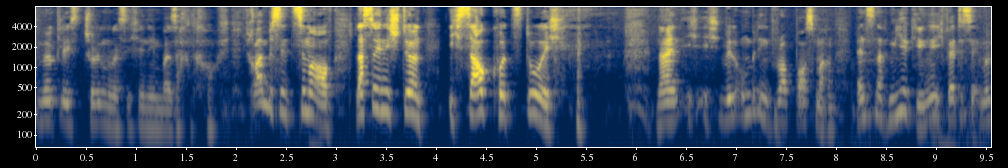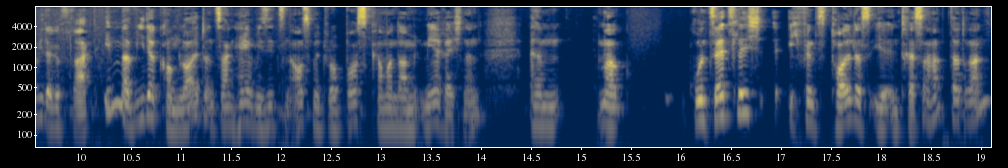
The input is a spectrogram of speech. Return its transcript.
möglichst. Entschuldigung, dass ich hier nebenbei Sachen drauf. Ich räume ein bisschen Zimmer auf. Lasst euch nicht stören. Ich saug kurz durch. Nein, ich, ich will unbedingt Rob Boss machen. Wenn es nach mir ginge, ich werde es ja immer wieder gefragt, immer wieder kommen Leute und sagen, hey, wie sieht es denn aus mit Rob Boss? Kann man da mit mehr rechnen? Ähm, mal grundsätzlich, ich finde es toll, dass ihr Interesse habt daran.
